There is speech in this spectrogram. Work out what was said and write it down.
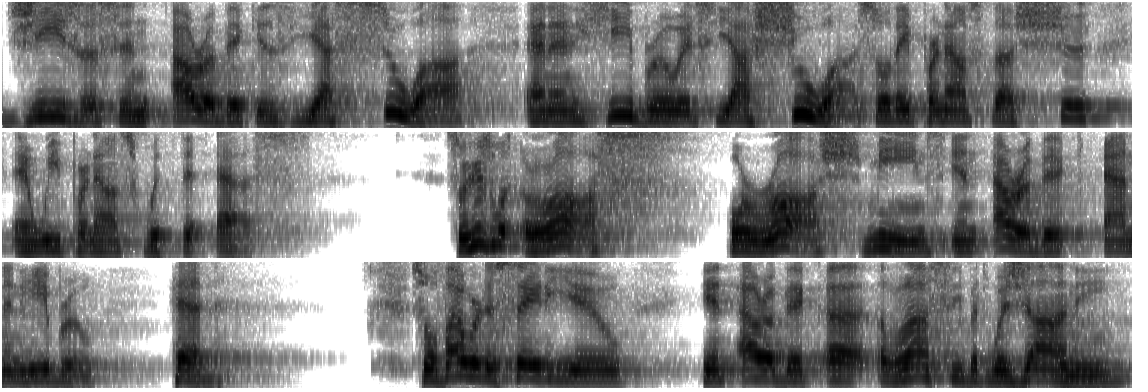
Jesus in Arabic is Yeshua and in Hebrew, it's Yeshua. So they pronounce the sh and we pronounce with the s. So here's what Ras or Rosh means in Arabic and in Hebrew. Head. So if I were to say to you in Arabic, uh, Rasi bet wajani,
